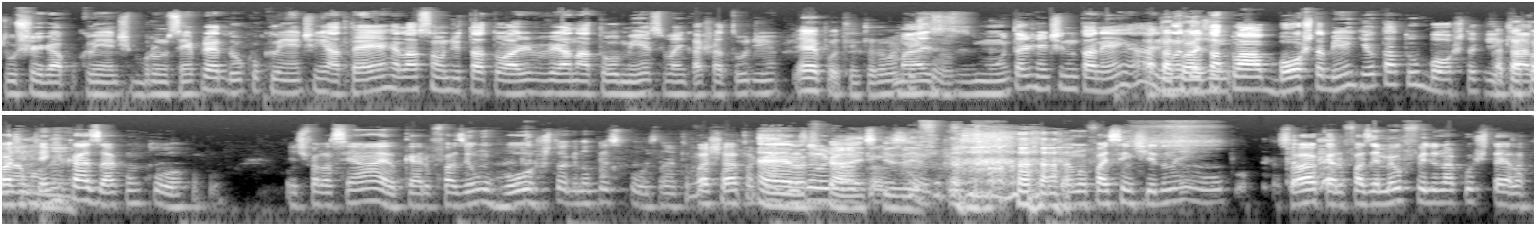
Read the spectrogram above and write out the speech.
Tu chegar pro cliente, Bruno sempre educa o cliente até em relação de tatuagem, ver a anatomia, se vai encaixar tudinho. É, pô, tem toda uma Mas questão. muita gente não tá nem. Ah, A ele mandou tatuagem- tatuar bosta bem aqui, eu tatuo bosta aqui. A tatuagem tem mão que dele. casar com o corpo, pô. A gente fala assim, ah, eu quero fazer um rosto aqui no pescoço, né? Tu baixar a tua É, vai cabeça ficar olhando pro- esquisito. Então não faz sentido nenhum, pô. Só eu quero fazer meu filho na costela.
